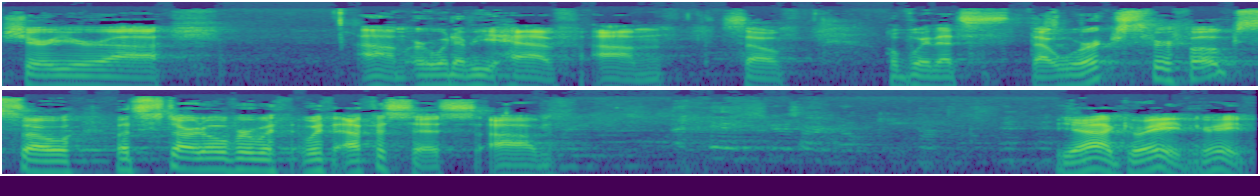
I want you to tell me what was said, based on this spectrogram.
share your uh, um, or whatever you have. Um, so, hopefully that's that works for folks. So, let's start over with with Ephesus. Um, yeah, great, great.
